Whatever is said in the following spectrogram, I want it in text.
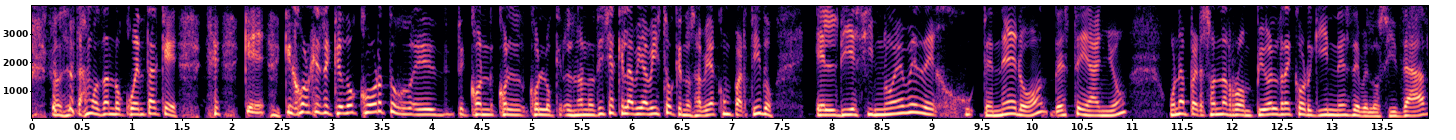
Nos estamos dando cuenta que, que, que Jorge se quedó corto eh, con, con, con, lo que, la noticia que él había visto, que nos había compartido. El 19 de, de enero de este año, una persona rompió el récord Guinness de velocidad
